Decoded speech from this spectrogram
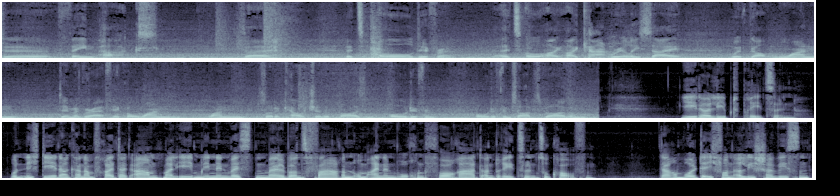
to theme parks. So it's all different. It's all, I, I can't really say we've got one demographic or one, one sort of culture that buys them. All different all different types buy them. Jeder liebt Brezeln. Und nicht jeder kann am Freitagabend mal eben in den Westen Melbournes fahren, um einen Wochenvorrat an Brezeln zu kaufen. Darum wollte ich von Alicia wissen,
